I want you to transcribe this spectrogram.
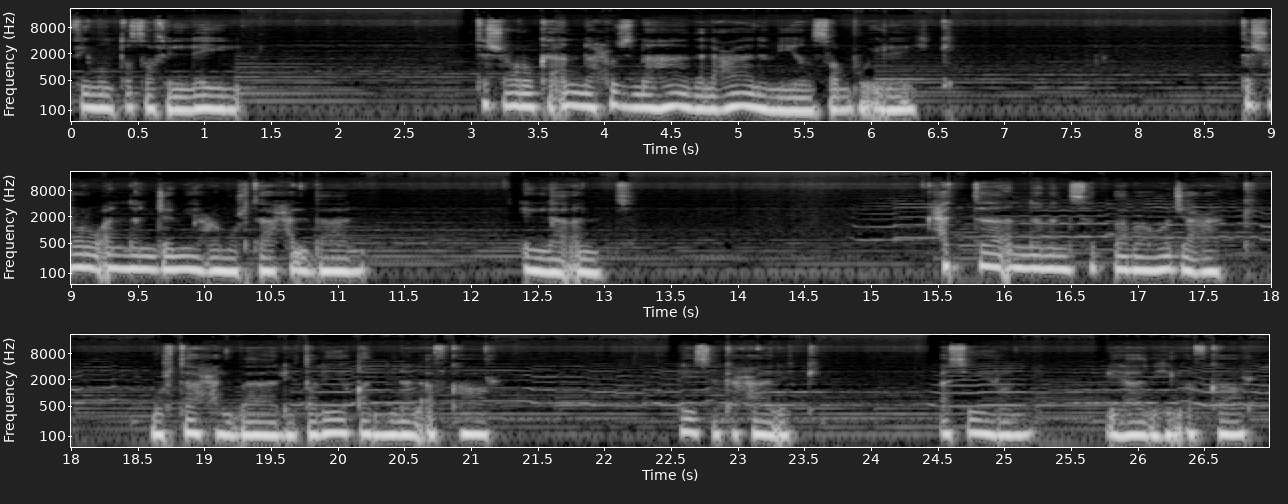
في منتصف الليل تشعر كأن حزن هذا العالم ينصب إليك. تشعر أن الجميع مرتاح البال إلا أنت. حتى أن من سبب وجعك مرتاح البال طليقا من الأفكار ليس كحالك أسيرا لهذه الأفكار.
